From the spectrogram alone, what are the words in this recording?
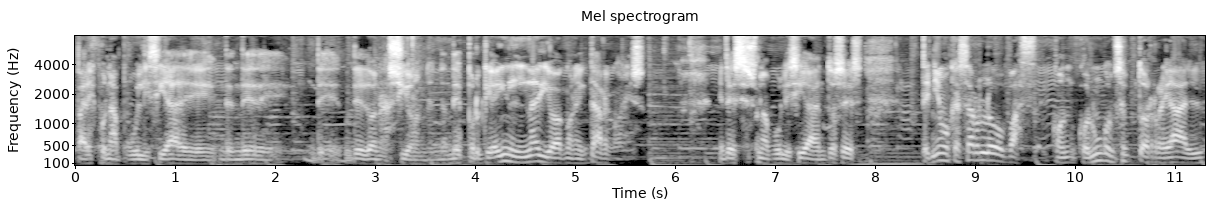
parezca una publicidad de, de, donación, ¿entendés? Porque ahí nadie va a conectar con eso. Entonces es una publicidad. Entonces teníamos que hacerlo con, con un concepto real.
